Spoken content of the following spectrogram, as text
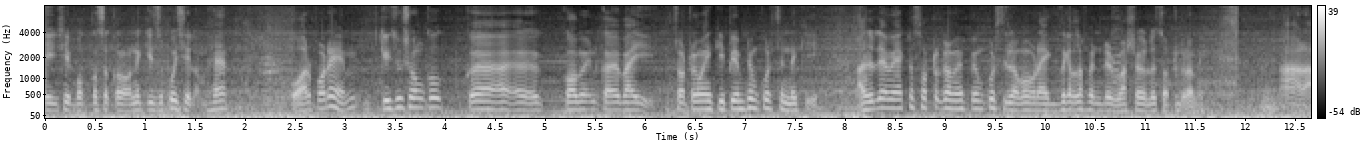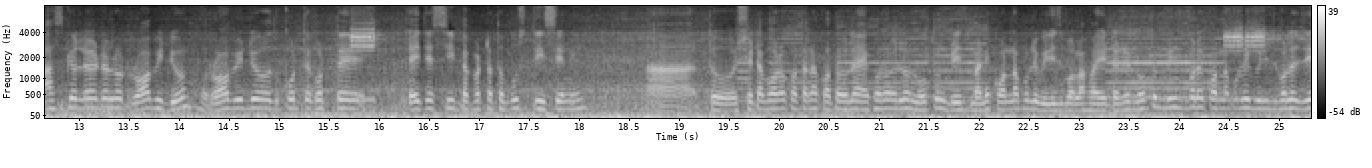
এই সেই বক্কচক্কর অনেক কিছু কইছিলাম হ্যাঁ? হওয়ার পরে কিছু সংখ্যক কমেন্ট করে ভাই, চট্টগ্রামে কি প্রেম টেম করছেন নাকি? আসলে আমি একটা চট্টগ্রামে প্রেম করছিলাম, আমার এক জায়গা ফ্রেন্ডের বাসা হলো চট্টগ্রামে। আর আজকে হলো, এটা হলো র ভিডিও র ভিডিও করতে করতে চাইতেছি, ব্যাপারটা তো বুঝতেইছি নি তো সেটা বড় কথা না, কথা হলো এখন হলো নতুন ব্রিজ মানে কর্ণাপল্লী ব্রিজ বলা হয় এটাকে। নতুন ব্রিজ বলে কর্ণাপল্লী ব্রিজ বলে যে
